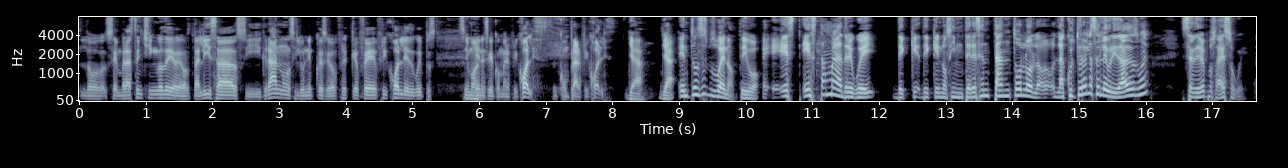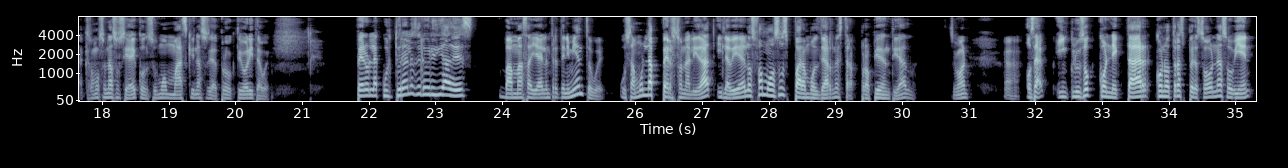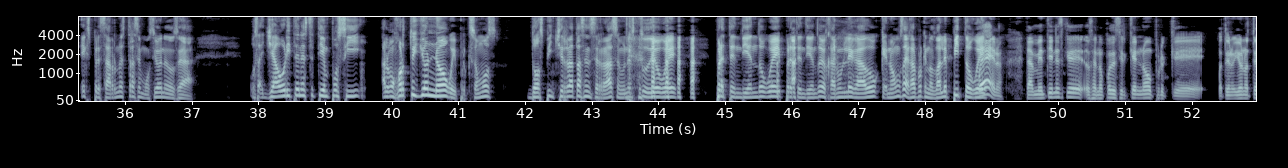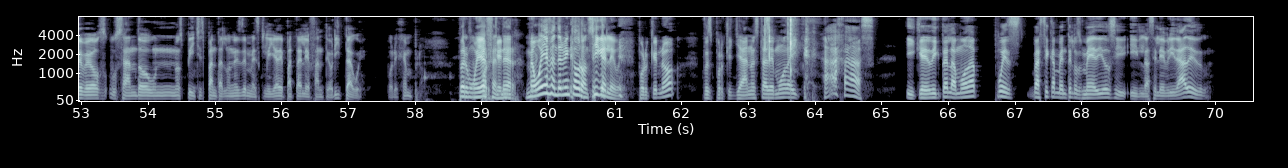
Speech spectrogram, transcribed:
lo sembraste un chingo de hortalizas y granos y lo único que se ofrece que fue frijoles, güey, pues Simón. tienes que comer frijoles y comprar frijoles. Ya, ya. Entonces, pues bueno, te digo, e- e- es, esta madre, güey, de que, de que nos interesen tanto lo- lo- la cultura de las celebridades, güey, se debe pues a eso, güey. A que somos una sociedad de consumo más que una sociedad productiva ahorita, güey. Pero la cultura de las celebridades va más allá del entretenimiento, güey. Usamos la personalidad y la vida de los famosos para moldear nuestra propia identidad, güey. Simón. Ajá. O sea, incluso conectar con otras personas o bien expresar nuestras emociones. O sea, o sea, ya ahorita en este tiempo sí, a lo mejor tú y yo no, güey, porque somos dos pinches ratas encerradas en un estudio, güey, pretendiendo, güey, pretendiendo dejar un legado que no vamos a dejar porque nos vale pito, güey. Bueno, también tienes que, o sea, no puedes decir que no porque yo no te veo usando unos pinches pantalones de mezclilla de pata de elefante ahorita, güey, por ejemplo. Pero me o sea, voy a defender. Me ¿Por voy a defender bien cabrón. Síguele, güey. ¿Por qué no? Pues porque ya no está de moda y ¡ajas! ¿Y qué dicta la moda? Pues básicamente los medios y, y las celebridades, güey.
